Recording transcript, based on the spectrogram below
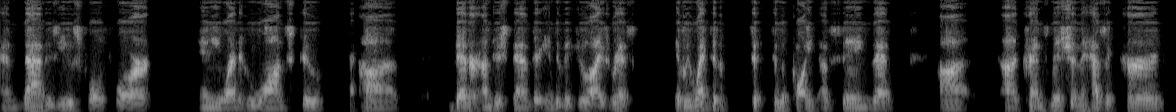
and that is useful for anyone who wants to uh, better understand their individualized risk. If we went to the, to, to the point of saying that uh, uh transmission has occurred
